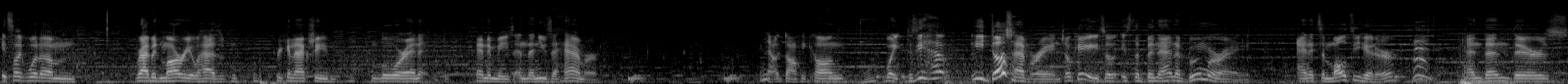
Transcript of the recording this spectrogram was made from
it's like what um, Rabbid Mario has. We can actually lure en enemies and then use a hammer. Now Donkey Kong. Wait, does he have? He does have range. Okay, so it's the banana boomerang, and it's a multi-hitter. And then there's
